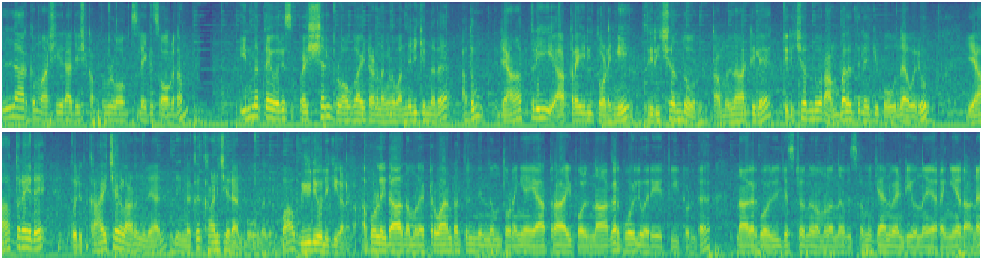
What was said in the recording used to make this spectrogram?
എല്ലാവർക്കും ആഷി രാജേഷ് കപ്പിൾ വ്ളോഗ്സിലേക്ക് സ്വാഗതം. ഇന്നത്തെ ഒരു സ്പെഷ്യൽ വ്ളോഗായിട്ടാണ് ഞങ്ങൾ വന്നിരിക്കുന്നത്. അതും രാത്രി യാത്രയിൽ തുടങ്ങി തിരുച്ചെന്തൂർ തമിഴ്നാട്ടിലെ തിരുച്ചെന്തൂർ അമ്പലത്തിലേക്ക് പോകുന്ന ഒരു യാത്രയുടെ ഒരു കാഴ്ചകളാണ് ഞാൻ നിങ്ങൾക്ക് കാണിച്ചു തരാൻ പോകുന്നത്. ആ വീഡിയോയിലേക്ക് കിടക്കാം. അപ്പോൾ ഇതാ നമ്മൾ ട്രിവാൻഡ്രത്തിൽ നിന്നും തുടങ്ങിയ യാത്ര ഇപ്പോൾ നാഗർകോവിൽ വരെ എത്തിയിട്ടുണ്ട്. നാഗർകോയിൽ ജസ്റ്റ് ഒന്ന് നമ്മളൊന്ന് വിശ്രമിക്കാൻ വേണ്ടി ഒന്ന് ഇറങ്ങിയതാണ്.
